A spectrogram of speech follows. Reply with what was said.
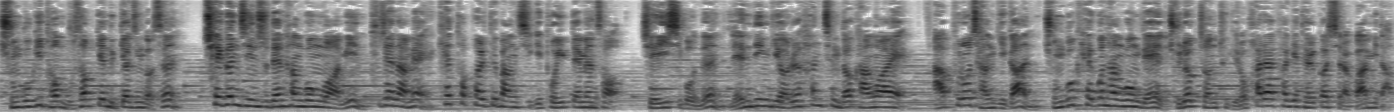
중국이 더 무섭게 느껴진 것은 최근 진수된 항공모함인 푸젠함의 캐터펄트 방식이 도입되면서 J-15는 랜딩 기어를 한층 더 강화해 앞으로 장기간 중국 해군 항공대의 주력 전투기로 활약하게 될 것이라고 합니다.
